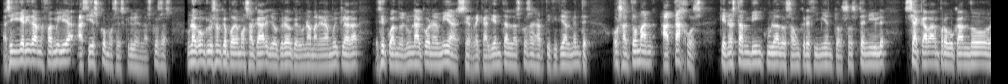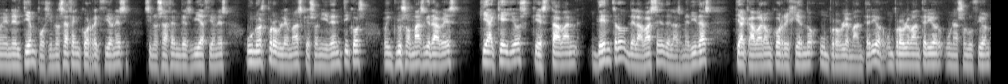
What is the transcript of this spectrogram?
Así que querida familia, así es como se escriben las cosas. Una conclusión que podemos sacar, yo creo que de una manera muy clara, es que cuando en una economía se recalientan las cosas artificialmente o se toman atajos que no están vinculados a un crecimiento sostenible, se acaban provocando en el tiempo, si no se hacen correcciones, si no se hacen desviaciones, unos problemas que son idénticos o incluso más graves que aquellos que estaban dentro de la base de las medidas que acabaron corrigiendo un problema anterior, un problema anterior, una solución,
